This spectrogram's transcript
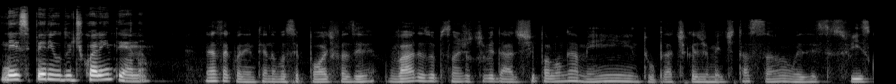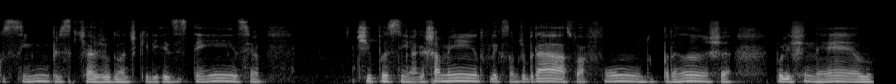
nesse período de quarentena. Nessa quarentena você pode fazer várias opções de atividades, tipo alongamento, práticas de meditação, exercícios físicos simples que te ajudam a adquirir resistência, Tipo assim, agachamento, flexão de braço, afundo, prancha, polichinelo,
